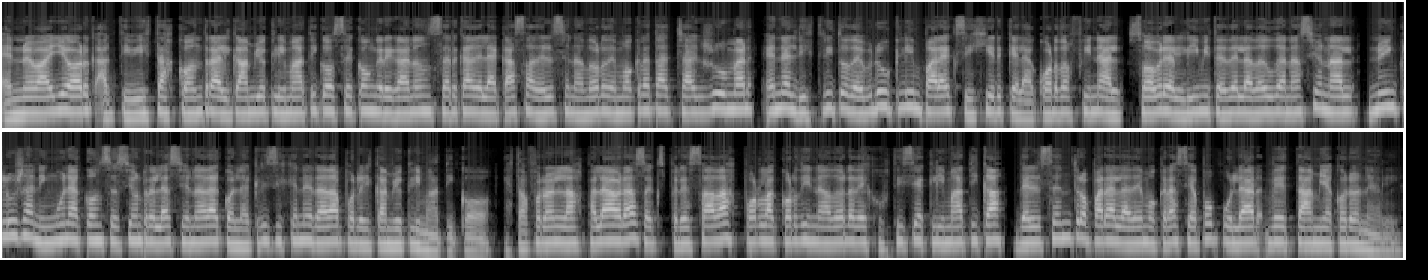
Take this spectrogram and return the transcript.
En Nueva York, activistas contra el cambio climático se congregaron cerca de la casa del senador demócrata Chuck Schumer en el distrito de Brooklyn para exigir que el acuerdo final sobre el límite de la deuda nacional no incluya ninguna concesión relacionada con la crisis generada por el cambio climático. Estas fueron las palabras expresadas por la coordinadora de justicia climática del Centro para la Democracia Popular, Betamia Coronel.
